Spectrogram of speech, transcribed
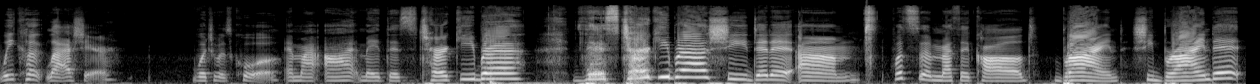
We cooked last year, which was cool. And my aunt made this turkey, bruh. This turkey, bruh. She did it, um, what's the method called? Brined. She brined it.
